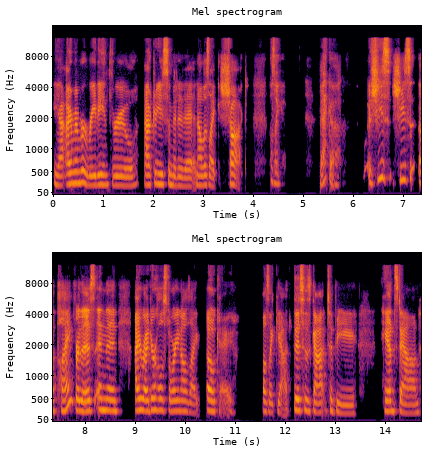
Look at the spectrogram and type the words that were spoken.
Yeah. I remember reading through after you submitted it and I was like shocked. I was like, Becca, she's she's applying for this and then i read your whole story and i was like okay i was like yeah this has got to be hands down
